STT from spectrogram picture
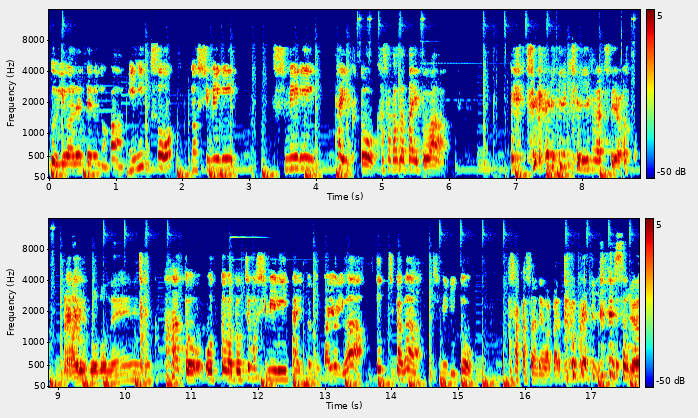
く言われてるのが耳クソの湿り湿りタイプとカサカサタイプは別がいいって言いますよ。なるほどね。母と夫がどっちも湿りタイプとかよりはどっちかが湿りとカサカサで分かれた方がいい。そこいやい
